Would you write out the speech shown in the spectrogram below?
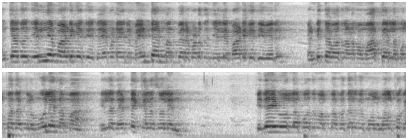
ಅಂಚೆ ಅದೊಂದು ಎಲ್ಲೇ ಬಾಡಿಗೆ ದಿ ದಯಪಡೆಯನ್ನು ಮೇಂಟೈನ್ ಮನ್ಬೇರೆ ಬಡದ ಎಲ್ಲೇ ಬಾಡಿಗೆ ದಿವೇರು ಖಂಡಿತವಾದ ನಮ್ಮ ಮಾತೆಲ್ಲ ಮುಲ್ಪದಕ್ಕಲು ಮೂಲೆ ನಮ್ಮ ಇಲ್ಲದ ಎಡ್ಡೆ ಕೆಲಸಲೇನು? ಪಿದೈ ಇವಲ್ಲ ಬೋದು ಮಲ್ಪ ಬದಲಿಗೆ ಮೂಲ ಮಲ್ಪುಗ.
